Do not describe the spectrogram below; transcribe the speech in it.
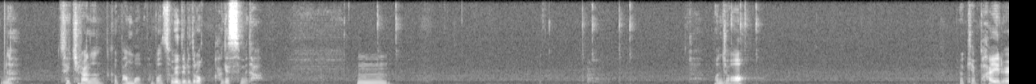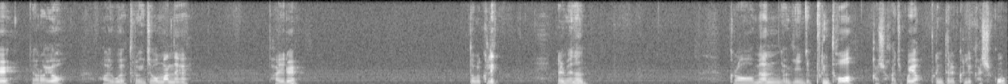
네, 색칠하는 그 방법 한번 소개해 드리도록 하겠습니다 음, 먼저 이렇게 파일을 열어요. 아이고야 드로잉 저건 맞네. 파일을 더블 클릭. 열면은 그러면 여기 이제 프린터 가셔가지고요. 프린터를 클릭하시고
